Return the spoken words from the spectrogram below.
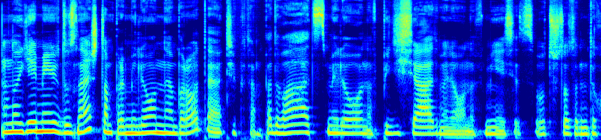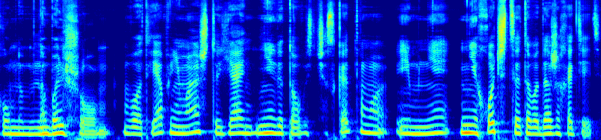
Но я имею в виду, знаешь, там про миллионные обороты, типа там по 20 миллионов, 50 миллионов в месяц, вот что-то на таком, на, на большом. Вот, я понимаю, что я не готова сейчас к этому, и мне не хочется этого даже хотеть.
